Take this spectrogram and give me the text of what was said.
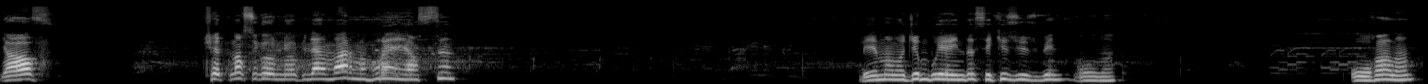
Ya chat nasıl görünüyor bilen var mı? Buraya yazsın. Benim amacım bu yayında 800 bin olmak. Oha lan.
